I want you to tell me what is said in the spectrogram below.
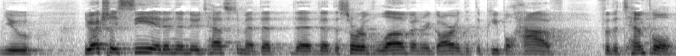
You, you actually see it in the New Testament that, that, that the sort of love and regard that the people have for the temple.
